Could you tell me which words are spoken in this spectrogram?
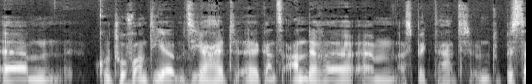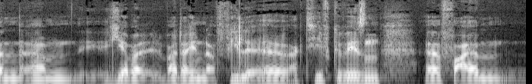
ähm, Kulturform, die ja mit Sicherheit äh, ganz andere ähm, Aspekte hat. Und du bist dann ähm, hier aber weiterhin viel äh, aktiv gewesen, äh, vor allem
